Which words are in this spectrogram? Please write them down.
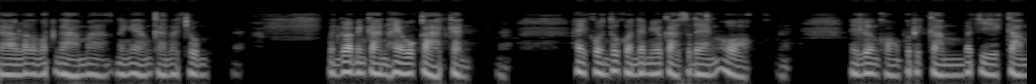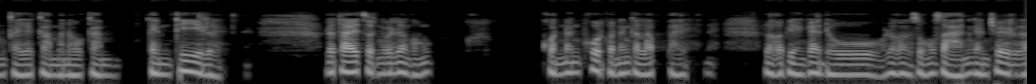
งามแล้วก็งดงามมากในแง่ของการประชุมมันก็เป็นการให้โอกาสกัน ให้คนทุกคนได้มีโอกาสแสดงออกในเรื่องของพฤติกรรมวจีกรรม กายกรรมมโนกรรม เต็มที่เลย แล้วท้ายสุดก็เป็นเรื่องของคนนั้นพูดคนนั้นก็รับไป เราก็เพียงแค่ดู แล้วก็สงสารกันช่วยเหลือ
